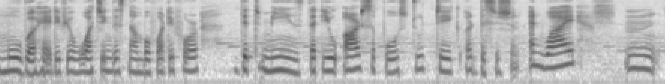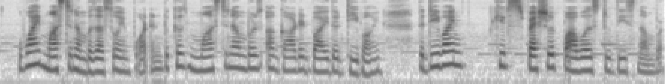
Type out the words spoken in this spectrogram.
Move ahead. If you're watching this number 44 that means that you are supposed to take a decision. And why mm, why master numbers are so important? Because master numbers are guarded by the divine. The divine gives special powers to this number.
